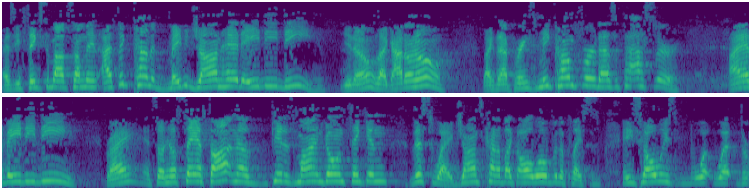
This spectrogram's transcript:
As he thinks about something, I think kind of maybe John had ADD, you know? Like, I don't know. Like, that brings me comfort as a pastor. I have ADD right? And so he'll say a thought and he'll get his mind going thinking this way. John's kind of like all over the place. And he's always, what, what the,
